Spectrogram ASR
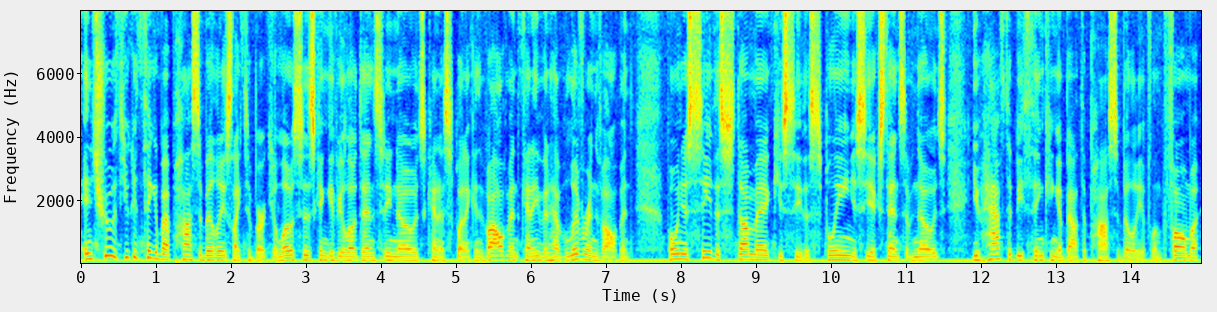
in truth, you can think about possibilities like tuberculosis can give you low density nodes, kind of splenic involvement, can even have liver involvement. But when you see the stomach, you see the spleen, you see extensive nodes, you have to be thinking about the possibility of lymphoma.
